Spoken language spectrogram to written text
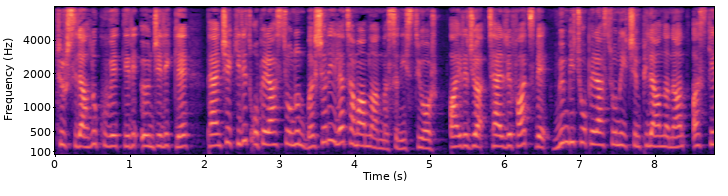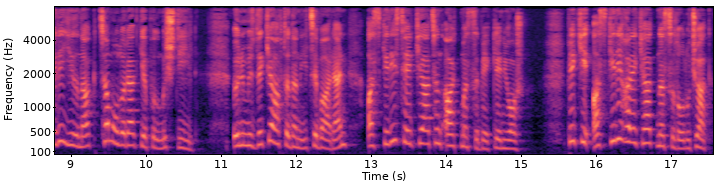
Türk Silahlı Kuvvetleri öncelikle Pençe Kilit operasyonunun başarıyla tamamlanmasını istiyor. Ayrıca Tel Rifat ve Münbiç operasyonu için planlanan askeri yığınak tam olarak yapılmış değil. Önümüzdeki haftadan itibaren askeri sevkiyatın artması bekleniyor. Peki askeri harekat nasıl olacak?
